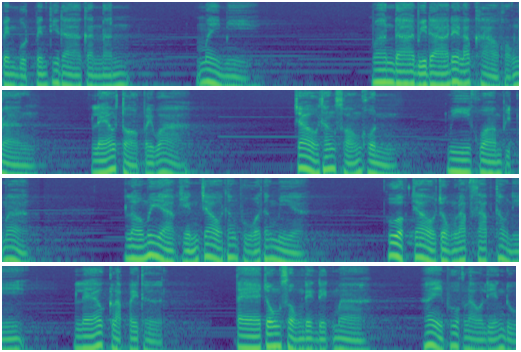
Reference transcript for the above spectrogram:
เป็นบุตรเป็นธิดากันนั้น ไม่มี มารดาบิดาได้รับข่าวของนาง แล้วตอบไปว่า เจ้าทั้งสองคนมีความผิดมาก เราไม่อยากเห็นเจ้าทั้งผัวทั้งเมีย พวกเจ้าจงรับทรัพย์เท่านี้ แล้วกลับไปเถิด แต่จงส่งเด็กๆมา ให้พวกเราเลี้ยงดู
